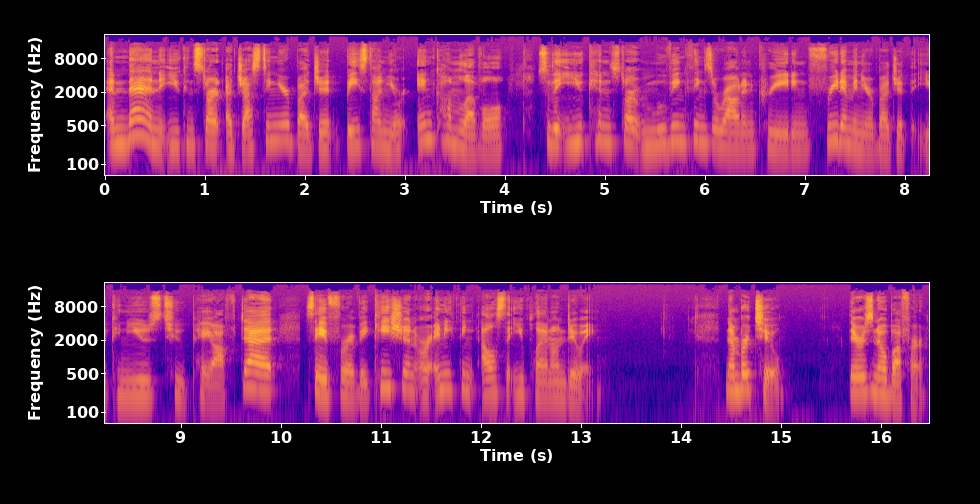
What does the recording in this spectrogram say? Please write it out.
And then you can start adjusting your budget based on your income level so that you can start moving things around and creating freedom in your budget that you can use to pay off debt, save for a vacation, or anything else that you plan on doing. Number two, there is no buffer.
